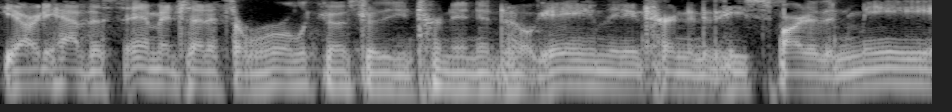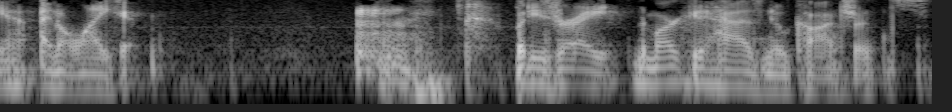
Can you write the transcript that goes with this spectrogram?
You already have this image that it's a roller coaster, then you turn it into a game, then you turn it into he's smarter than me. I don't like it. but he's right. The market has no conscience.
